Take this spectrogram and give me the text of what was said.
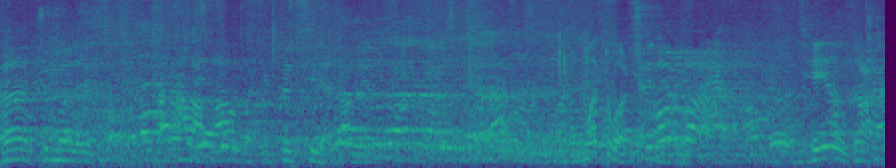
Ha, cumhuriyet. Motor. Heel gaar.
